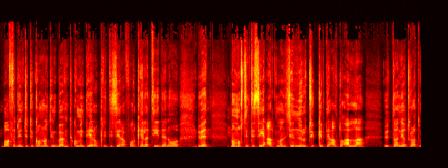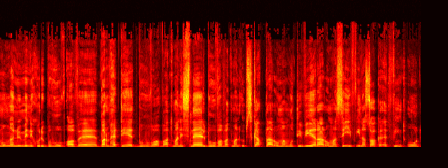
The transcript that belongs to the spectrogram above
Bara för att du inte tycker om någonting, du behöver inte kommentera och kritisera folk hela tiden. Och, du vet, man måste inte säga allt man känner och tycker till allt och alla. Utan jag tror att många nu människor är i behov av eh, barmhärtighet, behov av att man är snäll, behov av att man uppskattar och man motiverar och man säger fina saker. Ett fint ord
